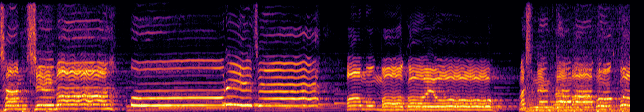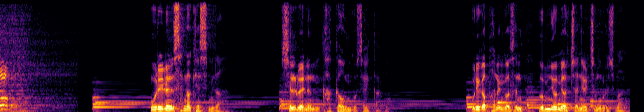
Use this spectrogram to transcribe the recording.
잠시만 우리 이제 어묵 먹어요 맛있는 감아볶고 우리는 생각했습니다. 실외는 가까운 곳에 있다고. 우리가 파는 것은 음료 몇 잔일지 모르지만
